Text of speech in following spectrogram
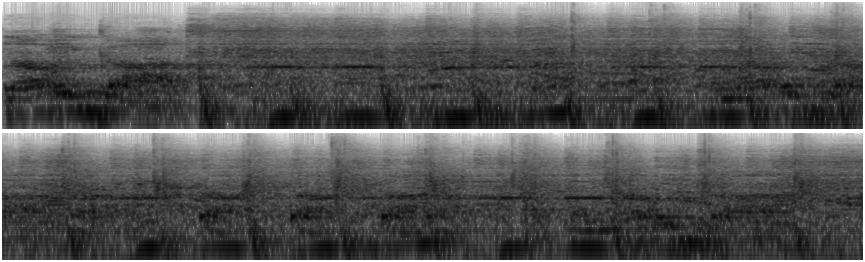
Новый год. Новый год. Новый год. Новый год.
